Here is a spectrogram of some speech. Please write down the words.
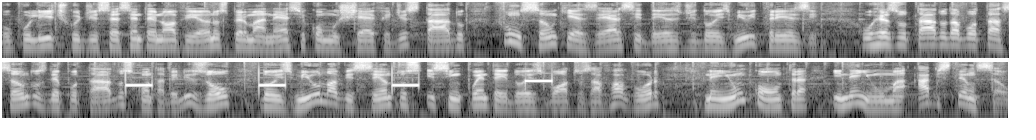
O político de 69 anos permanece como chefe de Estado, função que exerce desde 2013. O resultado da votação dos deputados contabilizou 2.952 votos a favor, nenhum contra e nenhuma abstenção.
